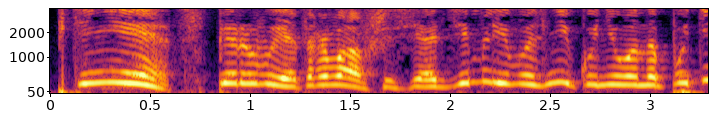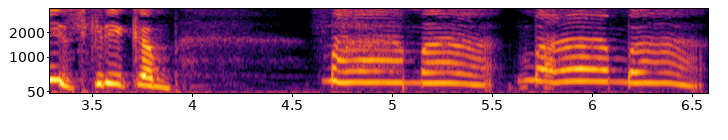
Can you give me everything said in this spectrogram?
птенец, впервые оторвавшийся от земли, возник у него на пути с криком «Мама! Мама!»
